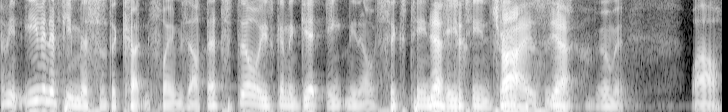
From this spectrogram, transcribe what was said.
I mean, even if he misses the cut and flames out, that's still he's going to get eight, you know, sixteen Yeah, to eighteen tries, chances to yeah. just boom it. Wow,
